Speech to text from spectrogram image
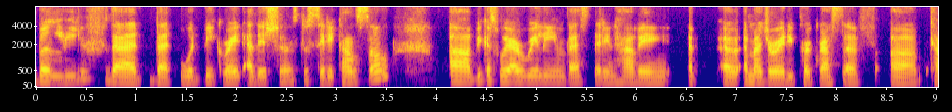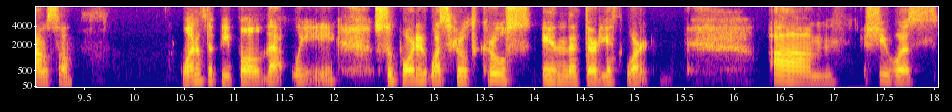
believe that that would be great additions to city council uh, because we are really invested in having a, a majority progressive uh, council one of the people that we supported was ruth cruz in the 30th ward um, she was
